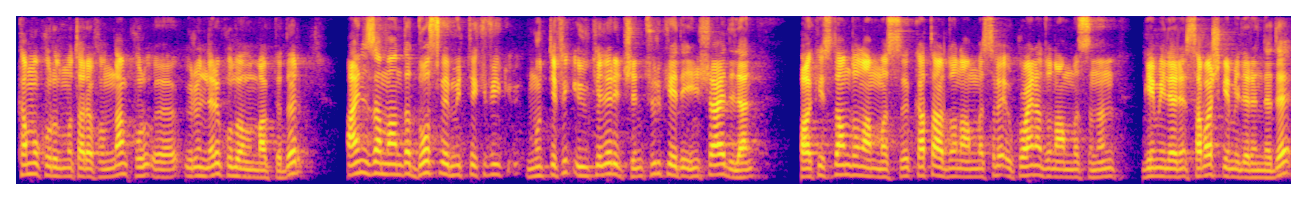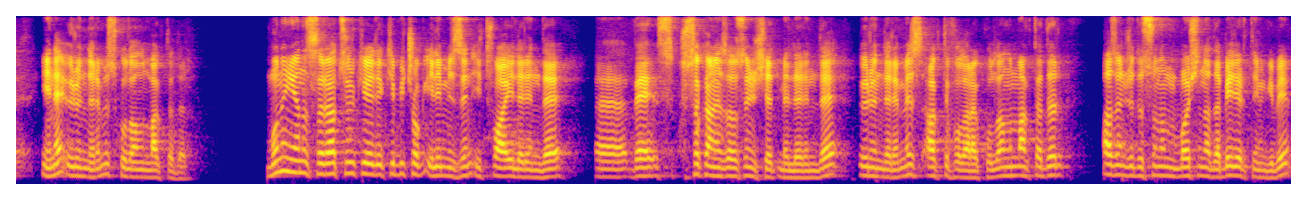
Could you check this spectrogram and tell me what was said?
kamu kurulumu tarafından e, ürünleri kullanılmaktadır. Aynı zamanda dost ve müttefik, müttefik ülkeler için Türkiye'de inşa edilen Pakistan donanması, Katar donanması ve Ukrayna donanmasının gemileri, savaş gemilerinde de yine ürünlerimiz kullanılmaktadır. Bunun yanı sıra Türkiye'deki birçok ilimizin itfaiyelerinde ve su kanalizasyon işletmelerinde ürünlerimiz aktif olarak kullanılmaktadır. Az önce de sunumun başına da belirttiğim gibi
